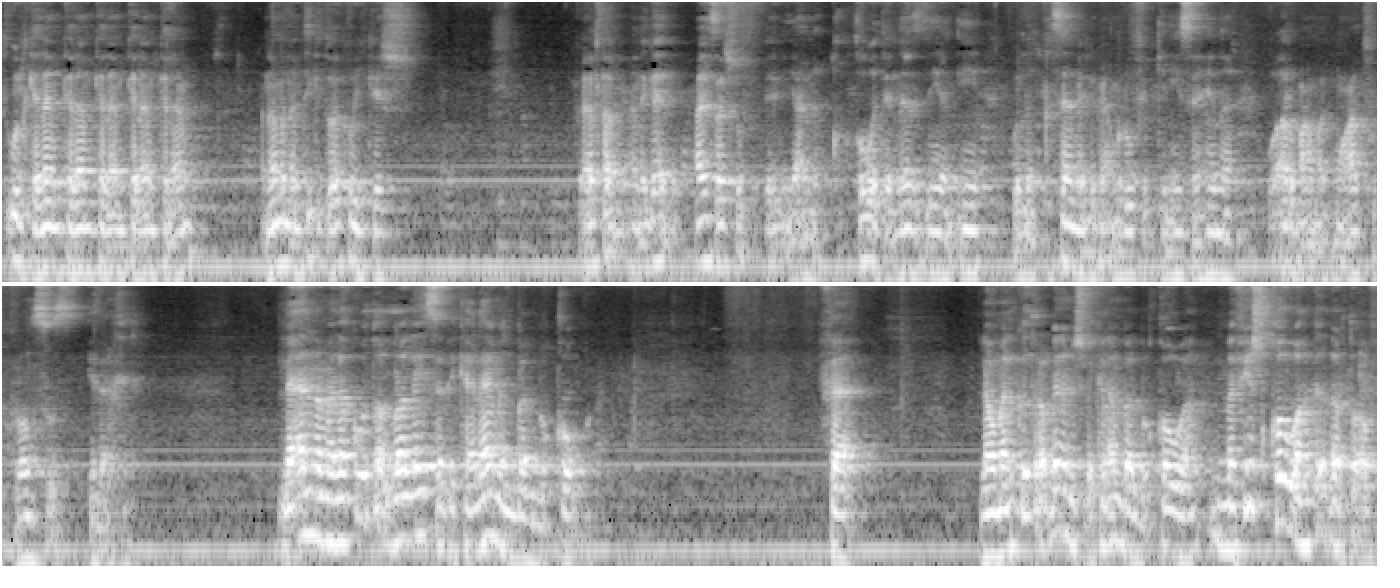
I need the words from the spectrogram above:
تقول كلام كلام كلام كلام كلام. انما لما تيجي تواجهه يكش. فقال طب أنا جاي عايز أشوف يعني قوة الناس دي إيه؟ والانقسام اللي بيعملوه في الكنيسة هنا. وأربع مجموعات في كرونسوس إلى آخره. لأن ملكوت الله ليس بكلام بل بقوة. فلو ملكوت ربنا مش بكلام بل بقوة مفيش قوة هتقدر تقف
